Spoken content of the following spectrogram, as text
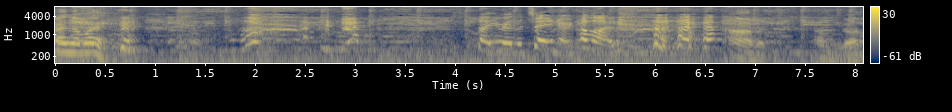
olha, mãe! Thought you were the trainer. Come on. Ah, but I'm done.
